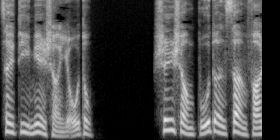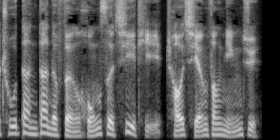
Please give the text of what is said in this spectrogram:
在地面上游动，身上不断散发出淡淡的粉红色气体，朝前方凝聚。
